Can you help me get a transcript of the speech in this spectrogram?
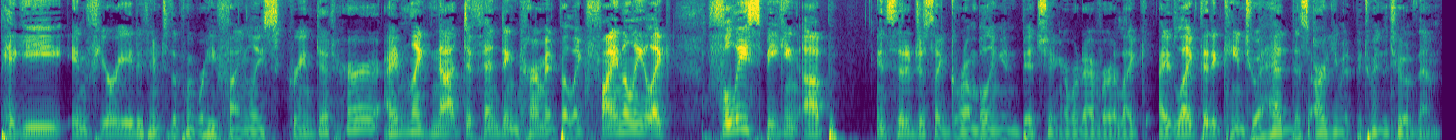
Piggy infuriated him to the point where he finally screamed at her. I'm like not defending Kermit, but like finally like fully speaking up instead of just like grumbling and bitching or whatever. Like I like that it came to a head this argument between the two of them.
